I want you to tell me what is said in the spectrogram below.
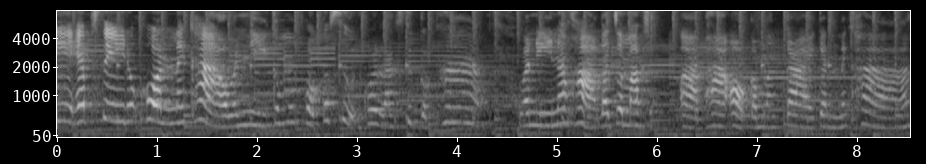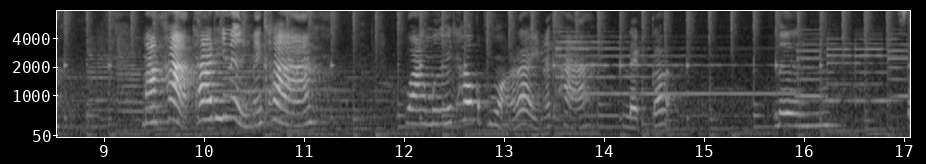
ดี FC ทุกคนนะค่ะ วันนี้ก็มาพบกับศูนย์คนรักสุขภาพ วันนี้นะคะก็จะมาาพาออกกำลังกายกันนะคะ มาค่ะท่าที่1นนะคะ วางมือให้เท่ากับหัวไหล่นะคะ แล้วก็ 1 2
